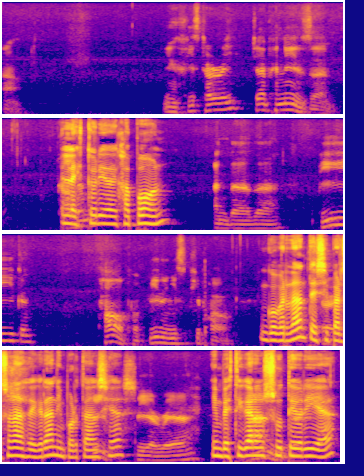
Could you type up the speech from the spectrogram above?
Um, in history, Japanese uh, en la historia de Japón. and the, the big top business people gobernantes y personas de gran importancia investigaron su teoría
